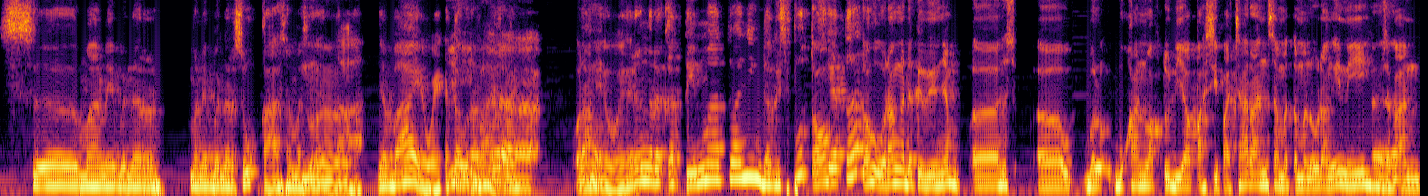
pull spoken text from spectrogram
semane bener mana bener suka sama si Nah. Eta nya bae we kata urang. Orang Bae we orang ngedeketin mah tuh anjing dagis putus toh ya ta. toh orang ngedeketinnya eh, eh, bel- bukan waktu dia pasti pacaran sama teman orang ini Eh, misalkan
